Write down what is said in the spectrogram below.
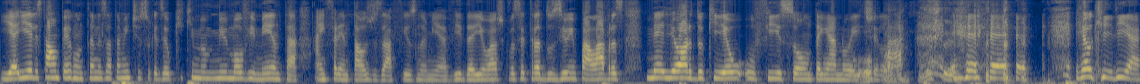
e aí eles estavam perguntando exatamente isso, quer dizer, o que, que me movimenta a enfrentar os desafios na minha vida, e eu acho que você traduziu em palavras melhor do que eu o fiz ontem à noite Opa, lá. Gostei. É, eu queria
